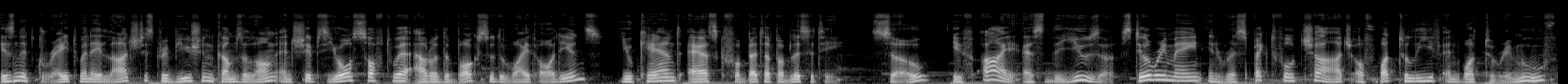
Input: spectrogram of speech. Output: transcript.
Isn't it great when a large distribution comes along and ships your software out of the box to the wide audience? You can't ask for better publicity. So, if I, as the user, still remain in respectful charge of what to leave and what to remove,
